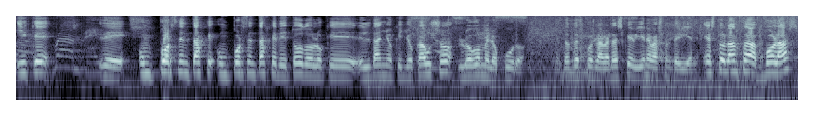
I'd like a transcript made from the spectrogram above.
y que eh, un, porcentaje, un porcentaje de todo lo que el daño que yo causo, luego me lo curo. Entonces, pues la verdad es que viene bastante bien. Esto lanza bolas,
